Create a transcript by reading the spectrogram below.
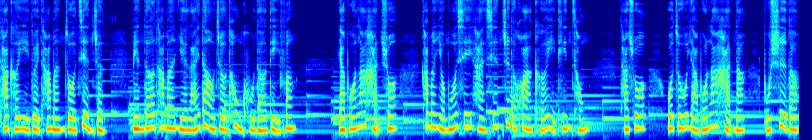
他可以对他们做见证，免得他们也来到这痛苦的地方。亚伯拉罕说：“他们有摩西和先知的话可以听从。”他说：“我祖亚伯拉罕呐，不是的。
